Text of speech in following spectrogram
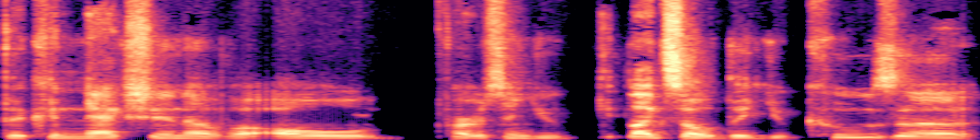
the connection of an old person you like so the Yakuza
